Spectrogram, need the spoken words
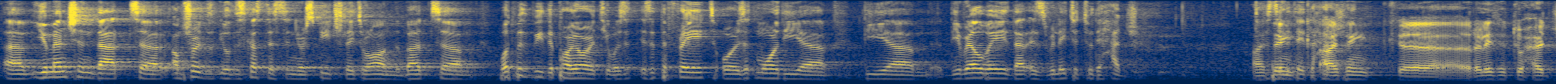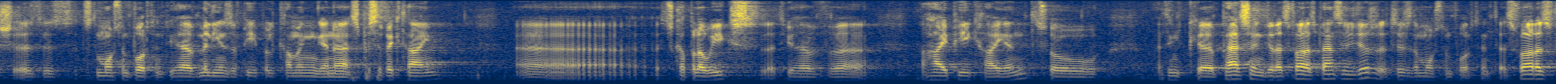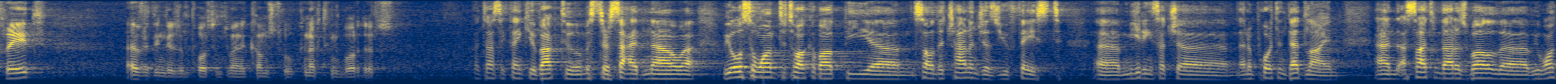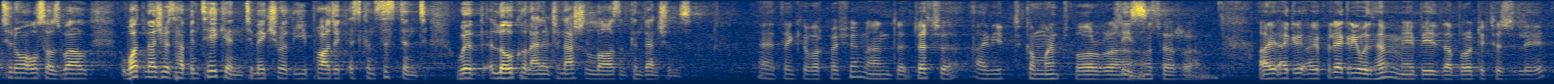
uh, you mentioned that uh, I'm sure you'll discuss this in your speech later on, but um, what would be the priority? Was it is it the freight or is it more the uh, the um, the railway that is related to the Hajj? I think, I think uh, related to Hajj is, is it's the most important. You have millions of people coming in a specific time. Uh, it's a couple of weeks that you have uh, a high peak, high end. So I think uh, passenger, as far as passenger, it is the most important. As far as freight, everything is important when it comes to connecting borders. Fantastic, thank you. Back to Mr. Saad now. Uh, we also want to talk about the, um, some of the challenges you faced uh, meeting such a, an important deadline. And aside from that as well, uh, we want to know also as well what measures have been taken to make sure the project is consistent with local and international laws and conventions. Uh, thank you for question. And uh, just uh, I need to comment for uh. Mr. Um, I agree. I fully agree with him. Maybe the project is late,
